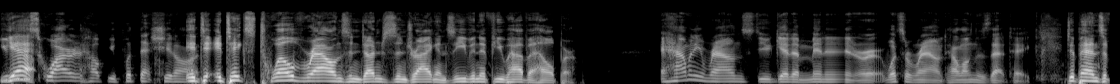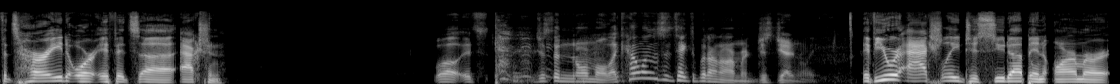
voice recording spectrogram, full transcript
You Yeah. need a squire to help you put that shit on. it. It takes twelve rounds in Dungeons and Dragons, even if you have a helper. And how many rounds do you get a minute, or what's a round? How long does that take? Depends if it's hurried or if it's uh, action. Well, it's just a normal. Like, how long does it take to put on armor, just generally? If you were actually to suit up in armor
